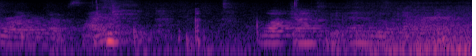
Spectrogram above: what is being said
for on our website. Walk down to the end of the barn.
